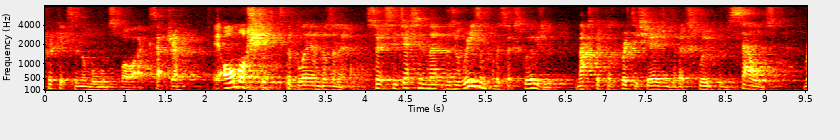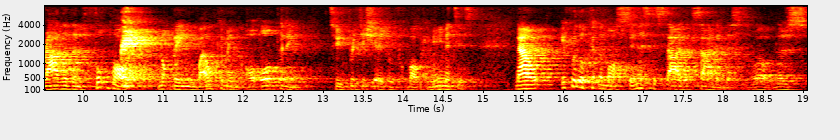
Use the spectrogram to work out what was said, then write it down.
cricket's the number one sport, etc. It almost shifts the blame, doesn't it? So it's suggesting that there's a reason for this exclusion, and that's because British Asians have excluded themselves rather than football not being welcoming or opening to British Asian football communities. Now, if we look at the more sinister side, of this as well, there's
